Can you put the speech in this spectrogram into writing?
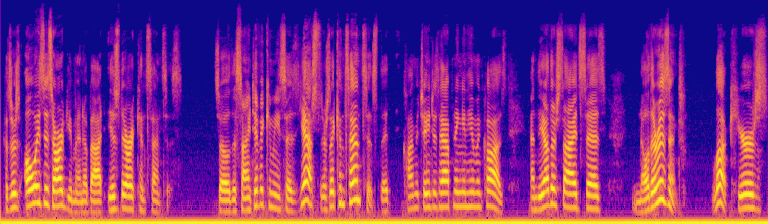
Because there's always this argument about is there a consensus? So the scientific community says, yes, there's a consensus that climate change is happening in human cause. And the other side says, no, there isn't. Look, here's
